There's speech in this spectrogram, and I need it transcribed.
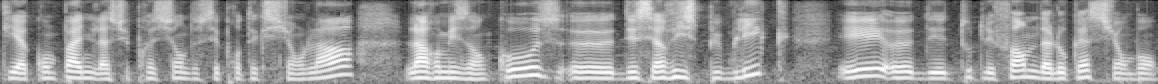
qui accompagne la suppression de ces protections-là, la remise en cause euh, des services publics et euh, de toutes les formes d'allocation. Bon.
